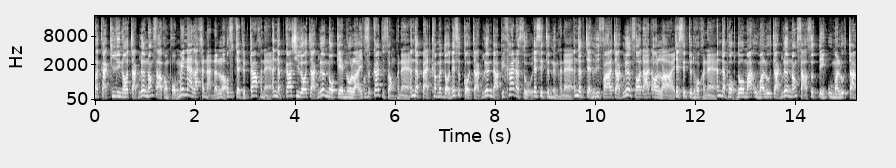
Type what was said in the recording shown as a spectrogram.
ซากะคิริโนะจากเรื่องน้องสาวของผมไม่น่ารักขนาดนั้นหรอก 67.9 คะแนน อันดับ 9 ชิโร่จากเรื่องโนเกมโนไลท์69.2 คะแนน อันดับ 8คามาโดะเนสโกะจากเรื่องดาบพิฆาตอสูร70.1 คะแนน อันดับ7ลีฟาจากเรื่องซอร์ดอาร์ตออนไลน์70.6 คะแนน อันดับ 6 โดมาอุมารุจากเรื่องน้องสาวสุดติ่งอุมารุจัง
